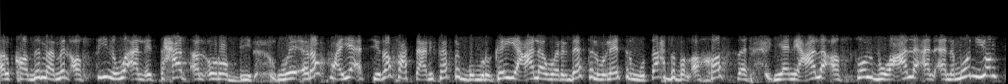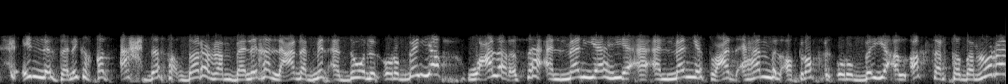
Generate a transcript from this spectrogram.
القادمة من الصين والاتحاد الأوروبي. ورفع يأتي رفع التعريفات الجمركية على واردات الولايات المتحدة بالأخص يعني على الصلب وعلى الالومنيوم إن ذلك قد أحدث ضررا بالغا لعدد من الدول الأوروبية وعلى رأسها ألمانيا. هي ألمانيا تعد أهم الأطراف الأوروبية الأكثر تضررا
